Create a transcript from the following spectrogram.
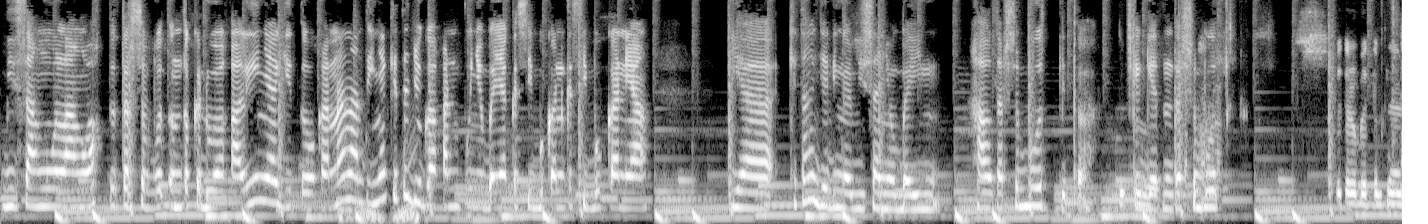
bisa ngulang waktu tersebut untuk kedua kalinya gitu. Karena nantinya kita juga akan punya banyak kesibukan-kesibukan yang ya kita jadi nggak bisa nyobain hal tersebut gitu betul. kegiatan tersebut. Betul betul dan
